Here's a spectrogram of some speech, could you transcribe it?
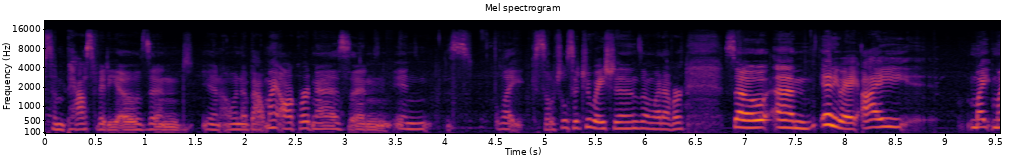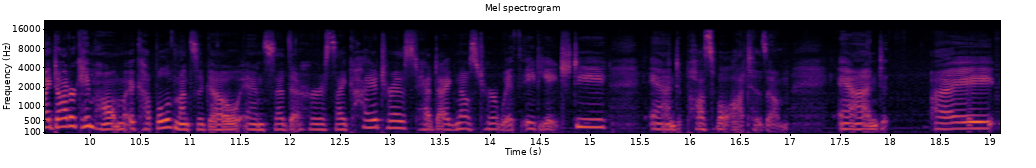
some past videos, and you know, and about my awkwardness and in like social situations and whatever. So um, anyway, I my, my daughter came home a couple of months ago and said that her psychiatrist had diagnosed her with ADHD and possible autism. And I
